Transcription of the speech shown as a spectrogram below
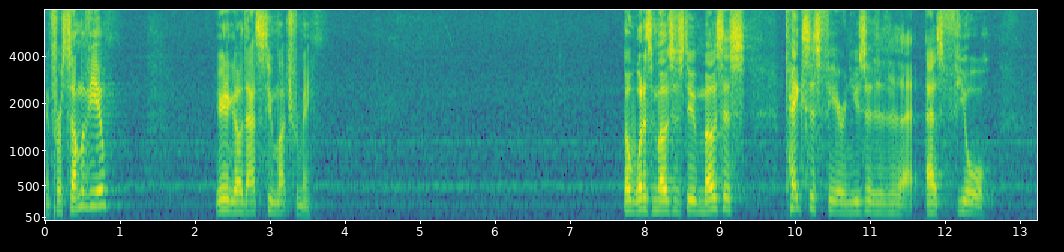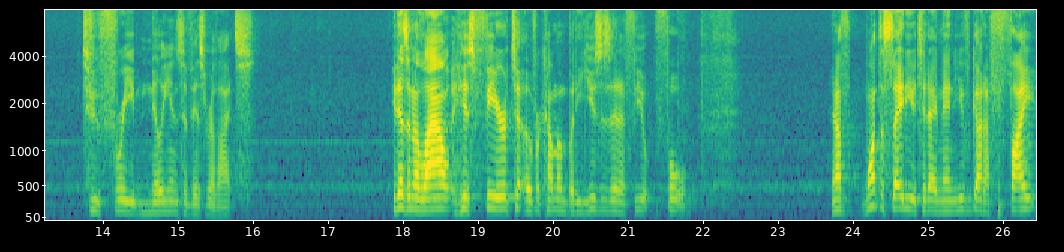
And for some of you, you're going to go, that's too much for me. But what does Moses do? Moses takes his fear and uses it as fuel to free millions of Israelites. He doesn't allow his fear to overcome him, but he uses it as fuel. And I want to say to you today, man, you've got to fight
